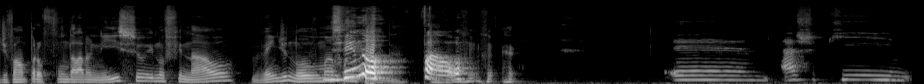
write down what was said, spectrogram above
de forma profunda lá no início e no final vem de novo uma. De novo, pau. É, acho que,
